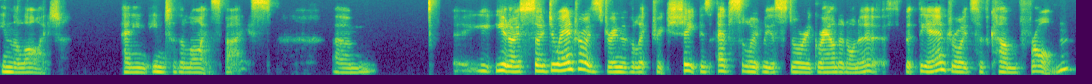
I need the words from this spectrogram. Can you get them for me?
in the light and in, into the light space um, you, you, know so do androids dream of electric sheep is absolutely a story grounded on earth but the androids have come from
